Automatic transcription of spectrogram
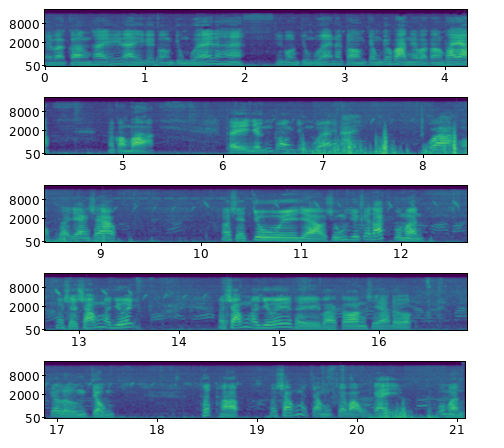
Đây bà con thấy đây cái con trùng quế đó ha. Cái con trùng quế nó còn trong cái phân đó bà con thấy không? Nó còn bò thì những con trùng quế này qua một thời gian sau nó sẽ chui vào xuống dưới cái đất của mình nó sẽ sống ở dưới. Nó sống ở dưới thì bà con sẽ được cái lượng trùng thích hợp. Nó sống ở trong một cái bầu cây của mình.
